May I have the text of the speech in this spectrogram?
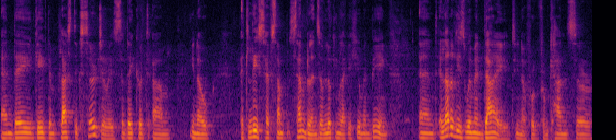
And they gave them plastic surgeries so they could, um, you know, at least have some semblance of looking like a human being. And a lot of these women died, you know, from, from cancer.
